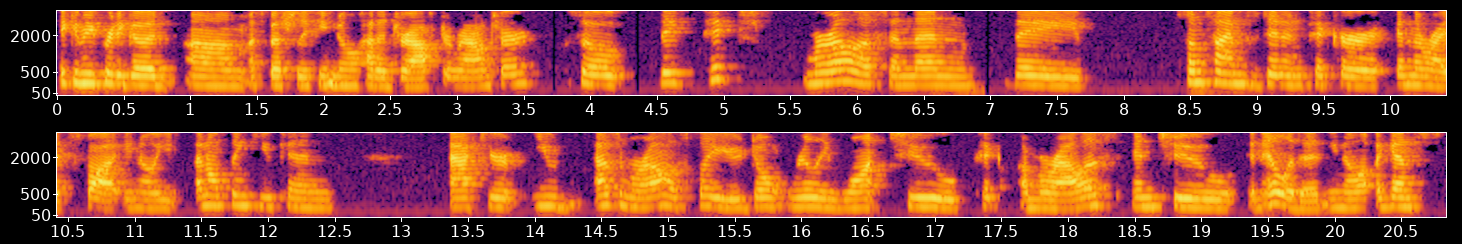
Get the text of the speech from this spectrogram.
it can be pretty good, um, especially if you know how to draft around her. So they picked Morales, and then they sometimes didn't pick her in the right spot. You know, I don't think you can accurate you as a Morales player, you don't really want to pick a Morales into an Illidan. You know, against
